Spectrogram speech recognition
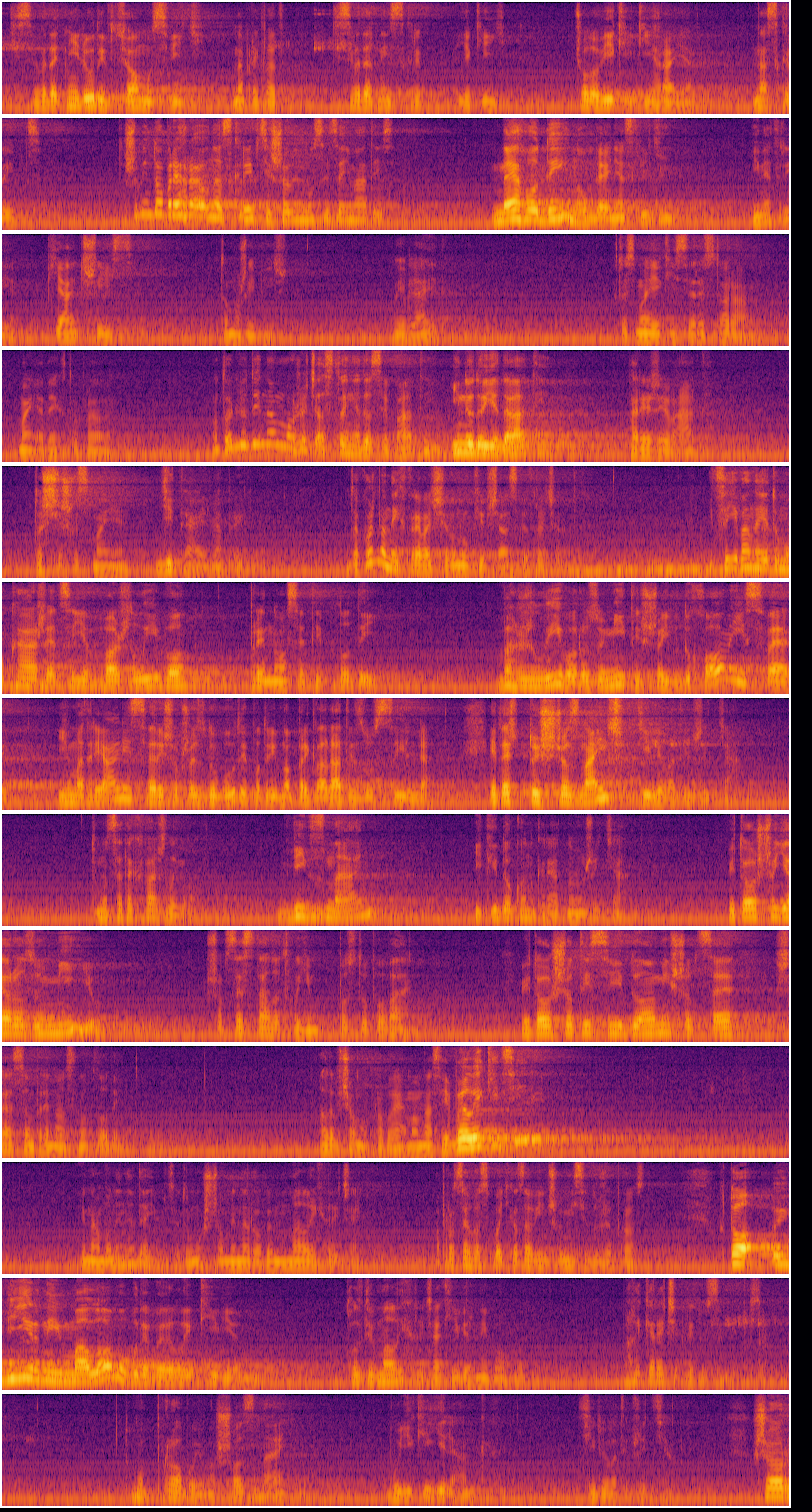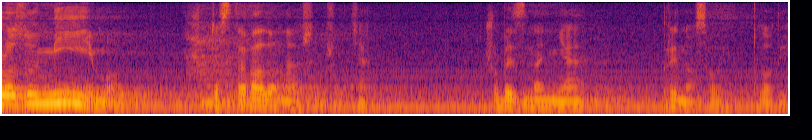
Якісь видатні люди в цьому світі. Наприклад, якийсь видатний скрип, який чоловік, який грає на скрипці. То що він добре грав на скрипці, що він мусить займатися? Не годину в день, а скільки? І не три, п'ять, шість, то може і більше. Уявляєте? Хтось має якийсь ресторан, має дехто, правда? Ну то людина може часто і не досипати, і не доїдати, переживати. То ще щось має, дітей, наприклад. Також на них треба ще внуків час витрачати. І це Євангеліє тому каже, це є важливо приносити плоди. Важливо розуміти, що і в духовній сфері, і в матеріальній сфері, щоб щось здобути, потрібно прикладати зусилля. І те, ти, що знаєш, втілювати в життя. Тому це так важливо. Від знань іти до конкретного життя. Від того, що я розумію, щоб це стало твоїм поступуванням. Від того, що ти свідомий, щоб це часом приносило плоди. Але в чому проблема? У нас є великі цілі. І нам вони не даються, тому що ми не робимо малих речей. А про це Господь казав в іншому місці дуже просто. Хто вірний в малому, буде великий вірним. Коли ти в малих речах є вірний Богу, великі речі прийдуть самі по собі. Тому пробуємо, що знаємо в будь-яких ділянках втілювати в життя. Що розуміємо, щоб то ставало нашим життям, щоб знання приносили плоди.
